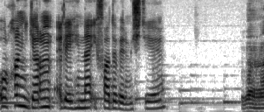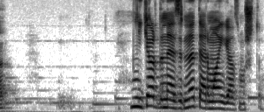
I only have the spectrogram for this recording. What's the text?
Orxan Nigarın əleyhinə ifadə vermişdi. Və Nigar da nəzrinə dərman yazmışdı.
